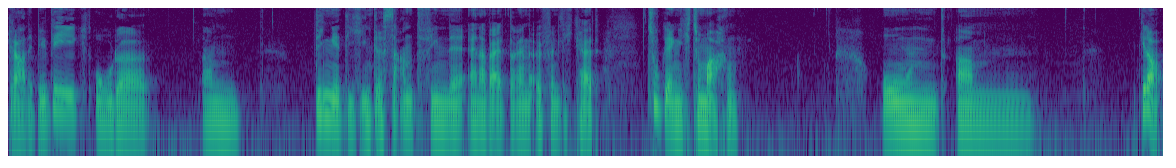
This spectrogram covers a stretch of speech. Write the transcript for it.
gerade bewegt oder ähm, Dinge, die ich interessant finde, einer weiteren Öffentlichkeit zugänglich zu machen. Und ähm, genau.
